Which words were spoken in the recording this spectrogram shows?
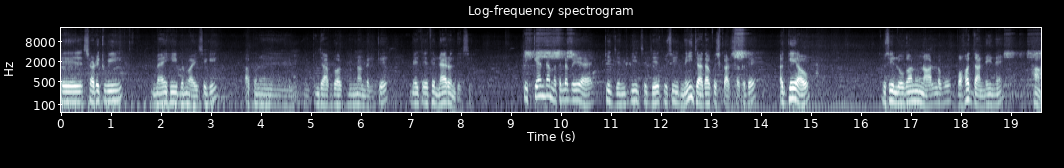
ਤੇ ਸੜਕ ਵੀ ਮੈਂ ਹੀ ਬਣਵਾਈ ਸੀਗੀ, ਆਪਣੇ ਪੰਜਾਬ ਗਵਰਨਮੈਂਟ ਨਾਲ ਮਿਲ ਕੇ। ਨਹੀਂ ਤੇ ਇੱਥੇ ਨਹਿਰ ਹੁੰਦੀ ਸੀ। ਤੇ ਕਹਿਣ ਦਾ ਮਤਲਬ ਇਹ ਹੈ ਕਿ ਜ਼ਿੰਦਗੀ 'ਚ ਜੇ ਤੁਸੀਂ ਨਹੀਂ ਜ਼ਿਆਦਾ ਕੁਝ ਕਰ ਸਕਦੇ, ਅੱਗੇ ਆਓ। ਤੁਸੀਂ ਲੋਕਾਂ ਨੂੰ ਨਾਲ ਲਵੋ, ਬਹੁਤ ਦਾਨੀ ਨੇ। ਹਾਂ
